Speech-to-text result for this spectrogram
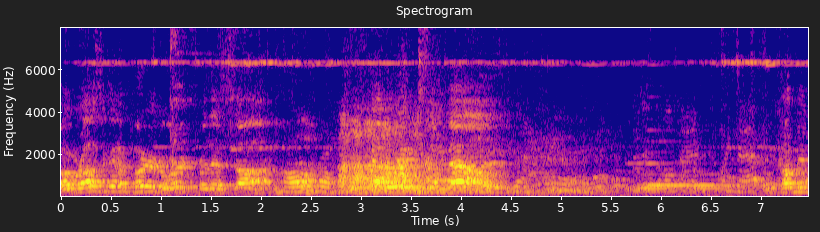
But we're also going to put her to work for this song. Oh. She's got to ring some bells. Come in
